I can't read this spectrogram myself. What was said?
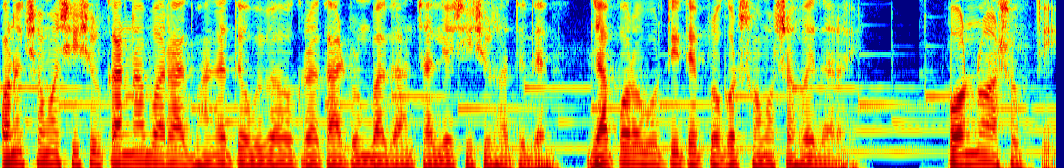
অনেক সময় শিশুর কান্না বা রাগ ভাঙাতে অভিভাবকরা কার্টুন বা গান চালিয়ে শিশুর হাতে দেন, যা পরবর্তীতে প্রকট সমস্যা হয়ে দাঁড়ায়। পণ্য আসক্তি।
